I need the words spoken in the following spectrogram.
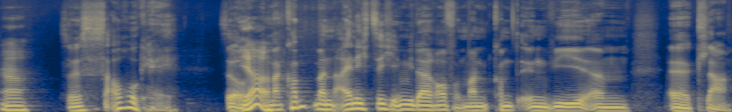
Ja. So, das ist auch okay. So, Ja. man kommt, man einigt sich irgendwie darauf und man kommt irgendwie ähm, äh, klar.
